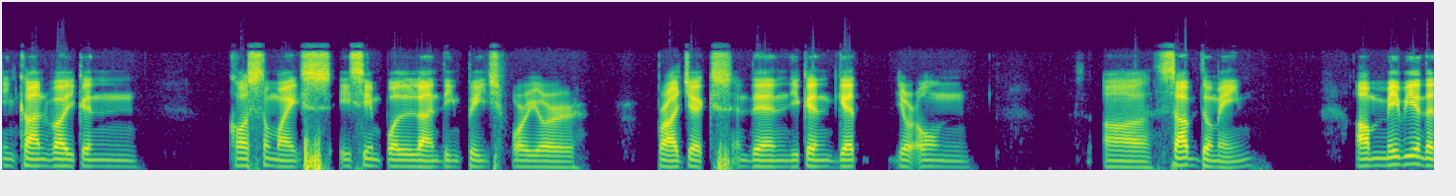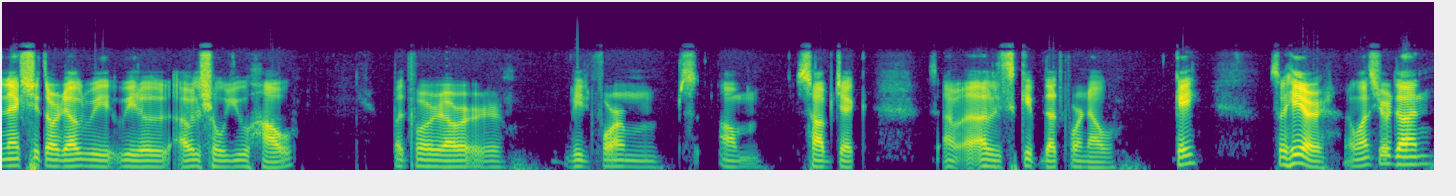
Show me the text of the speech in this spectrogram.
in Canva, you can customize a simple landing page for your projects, and then you can get your own uh, subdomain. Um, maybe in the next tutorial, we will I will show you how. But for our lead form um, subject, I'll skip that for now. Okay. So here, once you're done,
